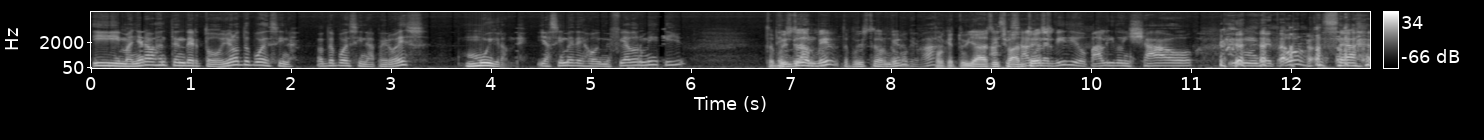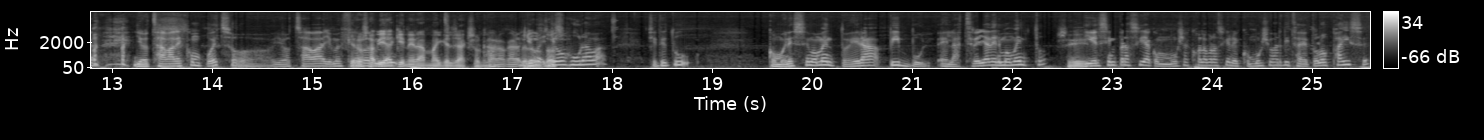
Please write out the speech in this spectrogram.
y mañana vas a entender todo. Yo no te puedo decir nada, no te puedo decir nada, pero es muy grande. Y así me dejó y me fui a dormir, Quillo. ¿Te pudiste dormir? ¿Te pudiste dormir? No, que va. Porque tú ya has Así dicho salgo antes. en el vídeo, pálido, hinchado, mm, de todo. O sea, yo estaba descompuesto. Yo estaba, yo me fui Que a no sabía quién era Michael Jackson, ¿no? Claro, claro. Yo, juraba, fíjate tú, como en ese momento era Pitbull, eh, la estrella del momento, Sí. y él siempre hacía con muchas colaboraciones con muchos artistas de todos los países,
